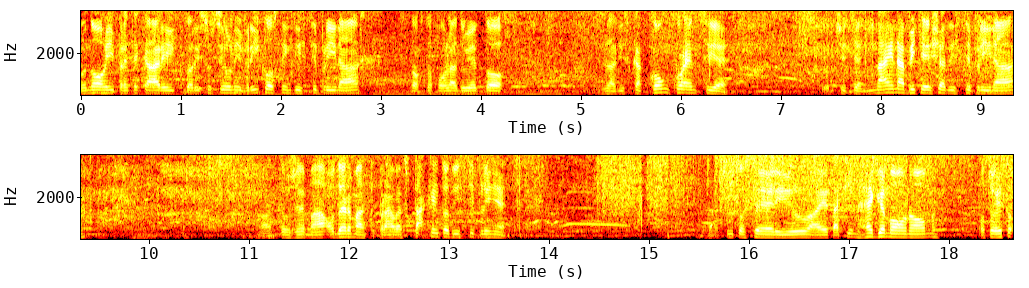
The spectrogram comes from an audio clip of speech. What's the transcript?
mnohí pretekári, ktorí sú silní v rýchlostných disciplínach. Z tohto pohľadu je to z hľadiska konkurencie určite najnabitejšia disciplína. A to, že má Odermatt práve v takejto disciplíne takúto sériu a je takým hegemónom, o to je to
